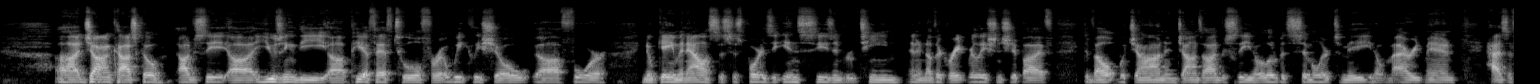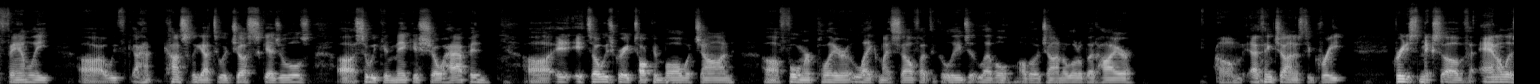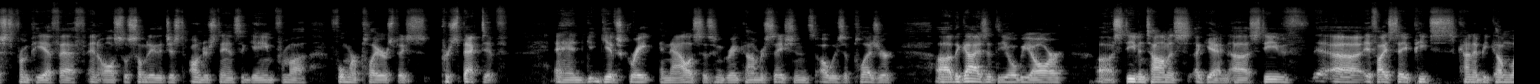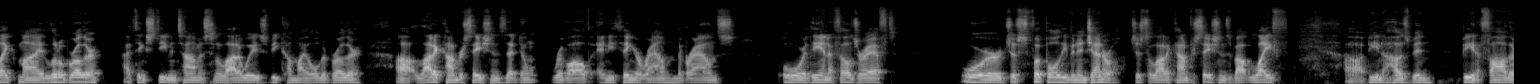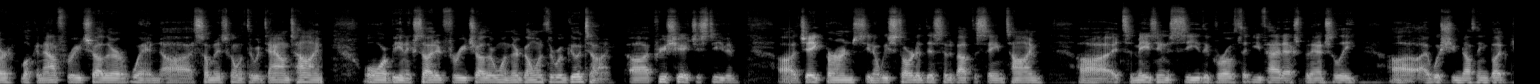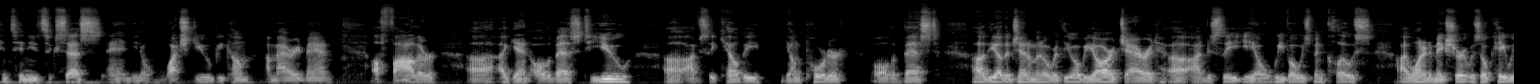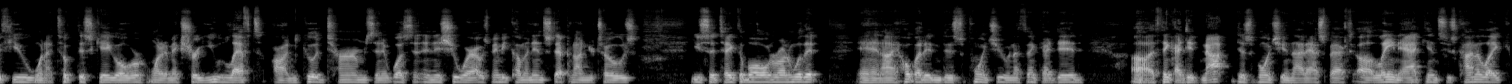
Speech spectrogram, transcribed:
Uh, John Costco, obviously uh, using the uh, PFF tool for a weekly show uh, for you know game analysis as part of the in-season routine, and another great relationship I've developed with John. And John's obviously you know a little bit similar to me. You know, married man has a family. Uh, we've constantly got to adjust schedules uh, so we can make a show happen. Uh, it, it's always great talking ball with John uh, former player like myself at the collegiate level, although John a little bit higher. Um, I think John is the great, greatest mix of analyst from PFF and also somebody that just understands the game from a former player's perspective and gives great analysis and great conversations. Always a pleasure. Uh, the guys at the OBR, uh, Stephen Thomas, again, uh, Steve, uh, if I say Pete's kind of become like my little brother, I think Stephen Thomas in a lot of ways become my older brother. Uh, a lot of conversations that don't revolve anything around the Browns or the NFL draft or just football, even in general. Just a lot of conversations about life, uh, being a husband, being a father, looking out for each other when uh, somebody's going through a downtime, or being excited for each other when they're going through a good time. Uh, I appreciate you, Stephen. Uh, Jake Burns, you know, we started this at about the same time. Uh, it's amazing to see the growth that you've had exponentially. Uh, I wish you nothing but continued success and, you know, watched you become a married man, a father. Uh, again, all the best to you. Uh, obviously, Kelby, young Porter, all the best. Uh, the other gentleman over at the OBR, Jared, uh, obviously, you know, we've always been close. I wanted to make sure it was okay with you when I took this gig over. Wanted to make sure you left on good terms and it wasn't an issue where I was maybe coming in, stepping on your toes. You said take the ball and run with it. And I hope I didn't disappoint you. And I think I did. Uh, I think I did not disappoint you in that aspect. Uh, Lane Atkins, who's kind of like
